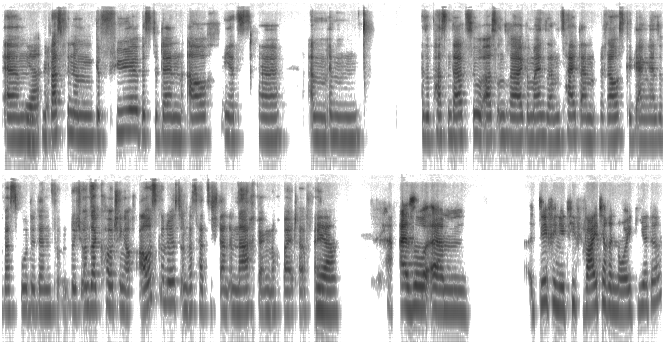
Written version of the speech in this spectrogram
Ähm, ja. Mit was für einem Gefühl bist du denn auch jetzt äh, am, im, also passend dazu aus unserer gemeinsamen Zeit dann rausgegangen? Also was wurde denn durch unser Coaching auch ausgelöst und was hat sich dann im Nachgang noch weiter verändert? Ja, also ähm, definitiv weitere Neugierde.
